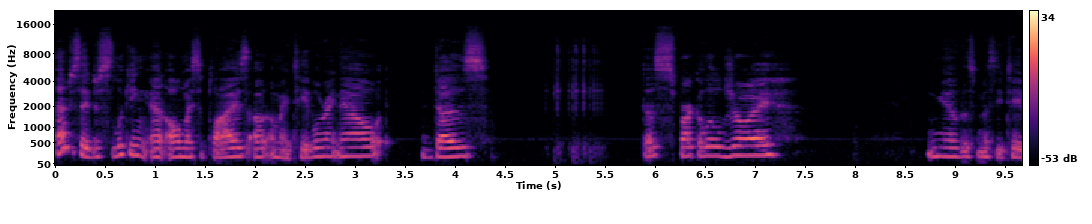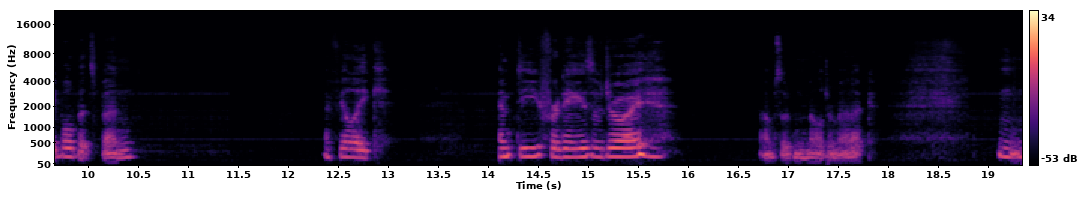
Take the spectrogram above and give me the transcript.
I have to say, just looking at all my supplies out on my table right now does does spark a little joy. You know, this messy table that's been, I feel like, empty for days of joy. I'm so melodramatic. Hmm.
